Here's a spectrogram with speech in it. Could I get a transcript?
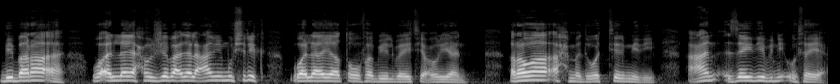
ببراءة وأن لا يحج بعد العام مشرك ولا يطوف بالبيت عريان. روى أحمد والترمذي عن زيد بن أثيع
